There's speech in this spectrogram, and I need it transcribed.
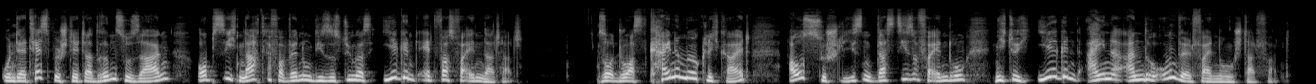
Und der Test besteht darin zu sagen, ob sich nach der Verwendung dieses Düngers irgendetwas verändert hat. So, du hast keine Möglichkeit auszuschließen, dass diese Veränderung nicht durch irgendeine andere Umweltveränderung stattfand.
